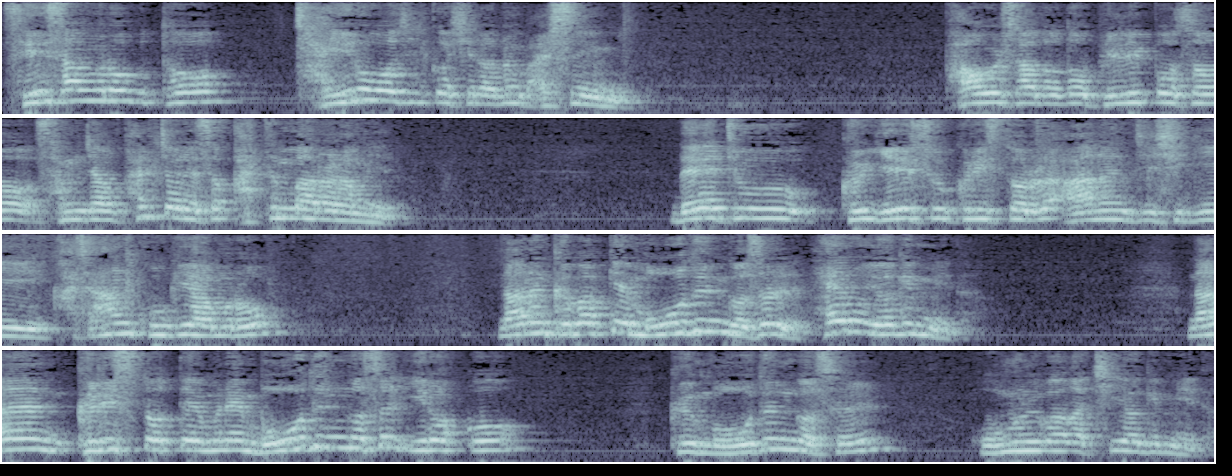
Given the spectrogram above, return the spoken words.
세상으로부터 자유로워질 것이라는 말씀입니다. 바울 사도도 빌립보서 3장 8절에서 같은 말을 합니다. 내 주 그 예수 그리스도를 아는 지식이 가장 고귀함으로 나는 그 밖에 모든 것을 해로 여깁니다. 나는 그리스도 때문에 모든 것을 잃었고 그 모든 것을 오물과 같이 여깁니다.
